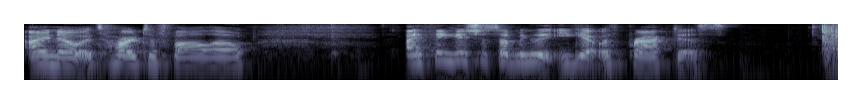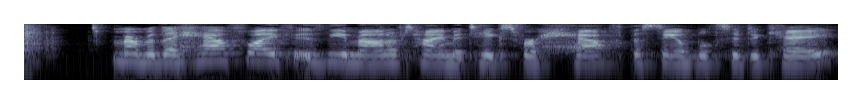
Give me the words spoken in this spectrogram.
I know it's hard to follow. I think it's just something that you get with practice. Remember, the half life is the amount of time it takes for half the sample to decay,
